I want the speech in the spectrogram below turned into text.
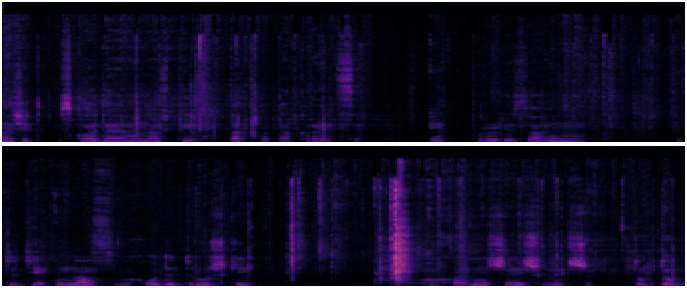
Значить, складаємо навпіл, так, отак крильце, і прорізаємо. І тоді у нас виходить трошки охайніше і швидше. Тобто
